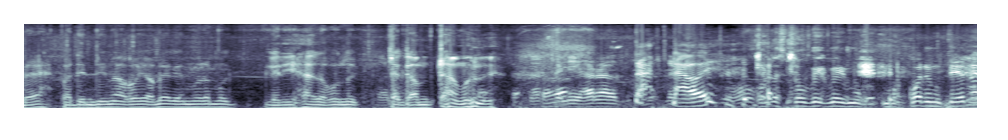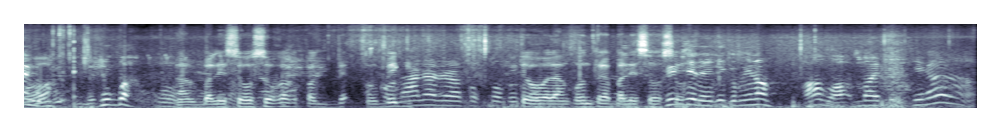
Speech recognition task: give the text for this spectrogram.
Be, padindi na ako yung be, kaya mura magganihan ako nagtagamtaman eh. Paliharag. Ta, ta, oy. Kulas tubig ba mo magkuha mo tiyan. Oo. Busog ba? Nagbalisoso ka kapag tubig. Na. Ito, walang kontra balisoso. Pinsin hindi kami no. Ah, wa may pipsi na.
